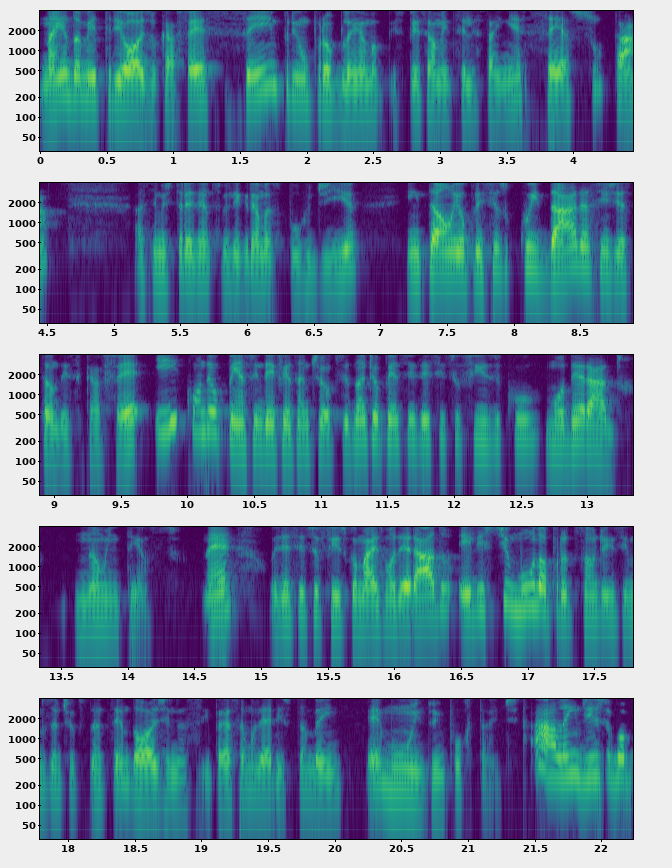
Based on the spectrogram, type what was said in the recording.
Na endometriose, o café é sempre um problema, especialmente se ele está em excesso, tá? Acima de 300 miligramas por dia. Então, eu preciso cuidar dessa ingestão desse café. E quando eu penso em defesa antioxidante, eu penso em exercício físico moderado, não intenso né? O exercício físico mais moderado, ele estimula a produção de enzimas antioxidantes endógenas, e para essa mulher isso também é muito importante. Ah, além disso, eu vou,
